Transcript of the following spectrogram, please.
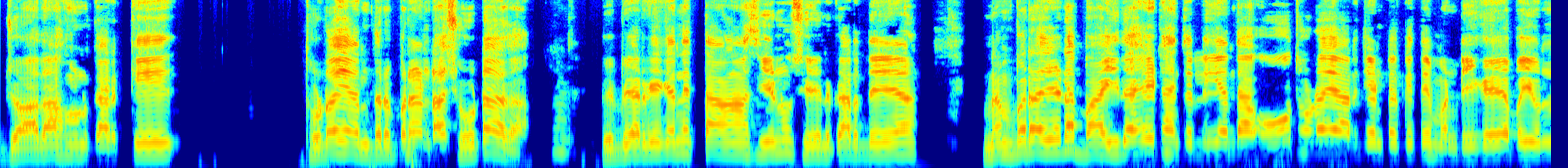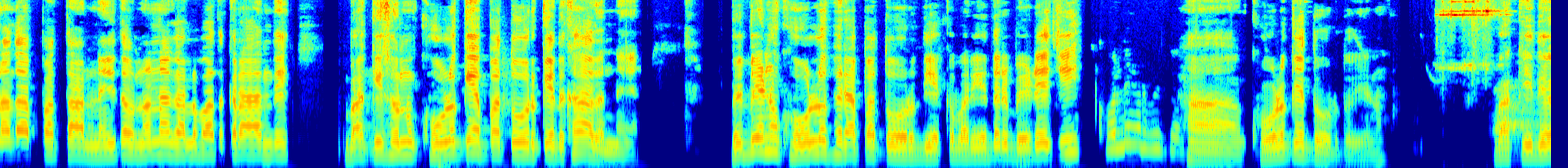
ਜ਼ਿਆਦਾ ਹੋਣ ਕਰਕੇ ਥੋੜਾ ਜਿਹਾ ਅੰਦਰ ਭਰਾਂਡਾ ਛੋਟਾ ਹੈਗਾ। ਬੇਬੇ ਵਰਗੇ ਕਹਿੰਦੇ ਤਾਂ ਅਸੀਂ ਇਹਨੂੰ ਸੇਲ ਕਰਦੇ ਆ। ਨੰਬਰ ਆ ਜਿਹੜਾ 22 ਦਾ ਹੇਠਾਂ ਚੱਲੀ ਜਾਂਦਾ ਉਹ ਥੋੜਾ ਜਿਹਾ ਅਰਜੈਂਟ ਕਿਤੇ ਮੰਡੀ ਗਏ ਆ। ਬਈ ਉਹਨਾਂ ਦਾ ਪਤਾ ਨਹੀਂ ਤਾਂ ਉਹਨਾਂ ਨਾਲ ਗੱਲਬਾਤ ਕਰਾ ਦਿੰਦੇ। ਬਾਕੀ ਤੁਹਾਨੂੰ ਖੋਲ ਕੇ ਆਪਾਂ ਤੋੜ ਕੇ ਦਿਖਾ ਦਿੰਨੇ ਆ। ਬੇਬੇ ਇਹਨੂੰ ਖੋਲ ਲਓ ਫਿਰ ਆਪਾਂ ਤੋੜ ਦੀ ਇੱਕ ਵਾਰੀ ਇਧਰ ਵਿਹੜੇ 'ਚ ਹੀ। ਖੋਲੇ ਹਰ ਵੀ ਹਾਂ ਖੋਲ ਕੇ ਤੋੜ ਦਿਓ ਇਹਨੂੰ। ਬਾਕੀ ਦੇ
